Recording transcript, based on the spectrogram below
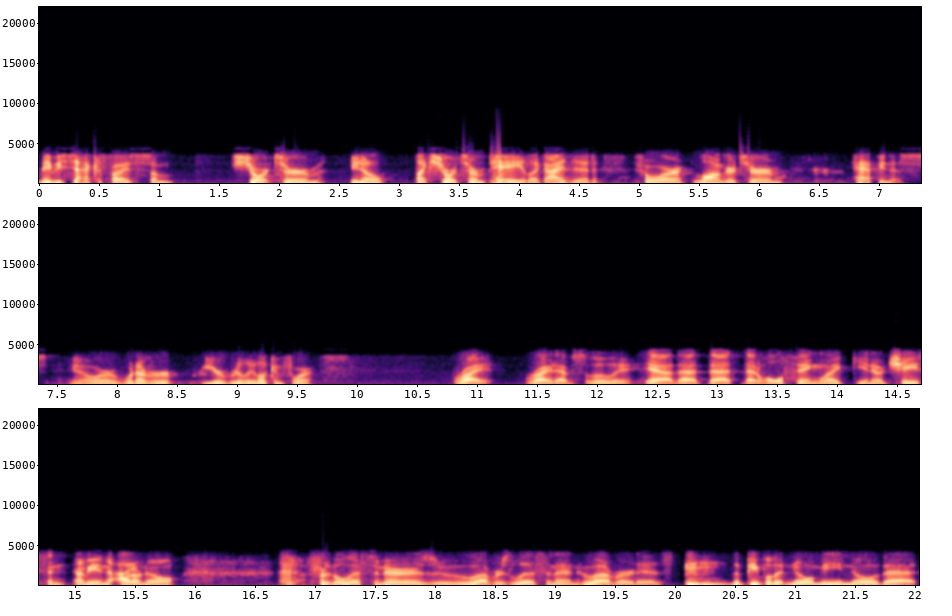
maybe sacrifice some short term you know, like short term pay like I did for longer term happiness, you know, or whatever you're really looking for. Right. Right, absolutely. Yeah, that that that whole thing like, you know, chasing I mean, I don't know for the listeners, whoever's listening, whoever it is, the people that know me know that,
